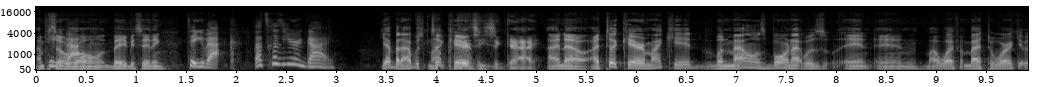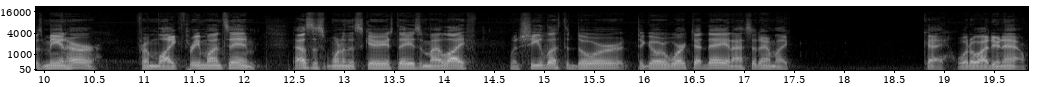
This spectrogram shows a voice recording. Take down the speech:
I'm Take it still back. rolling with babysitting. Take it back. That's because you're a guy. Yeah, but I was Not took care. because he's a guy. I know. I took care of my kid when Malin was born. I was and and my wife went back to work. It was me and her from like three months in. That was just one of the scariest days of my life. When she left the door to go to work that day, and I sat there, I'm like, okay, what do I do now?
